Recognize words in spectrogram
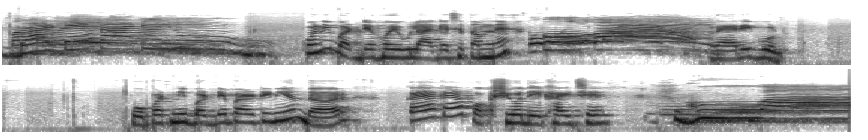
બર્થડે પાર્ટીનું. કોની બર્થડે હોય એવું લાગે છે તમને? વેરી ગુડ. પોપટની બર્થડે પાર્ટીની અંદર કયા કયા પક્ષીઓ દેખાય છે? ગુવાર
